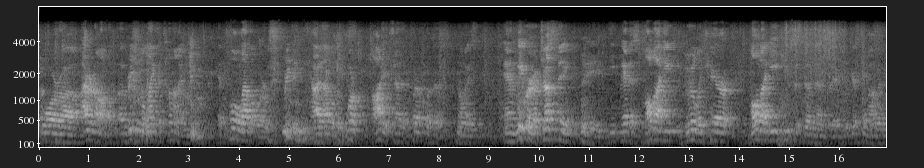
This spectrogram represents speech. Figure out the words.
for, uh, I don't know, a reasonable length of time at full level or really high level before audience had to put up with the noise. And we were adjusting the, we had this multi-E, dual care, multi-EQ system that we just came out with.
